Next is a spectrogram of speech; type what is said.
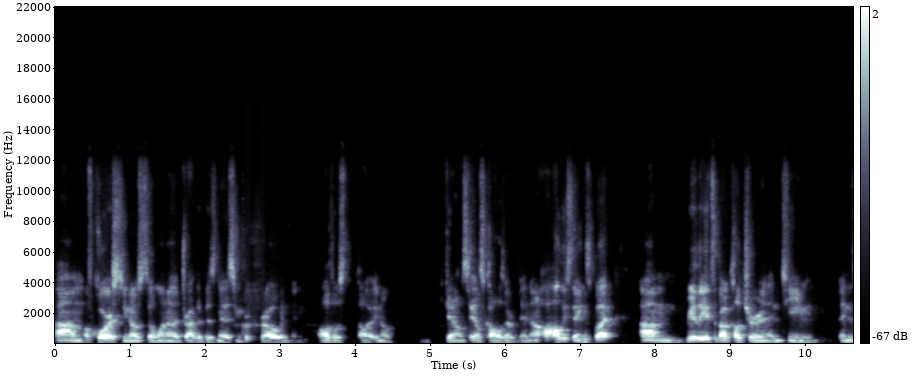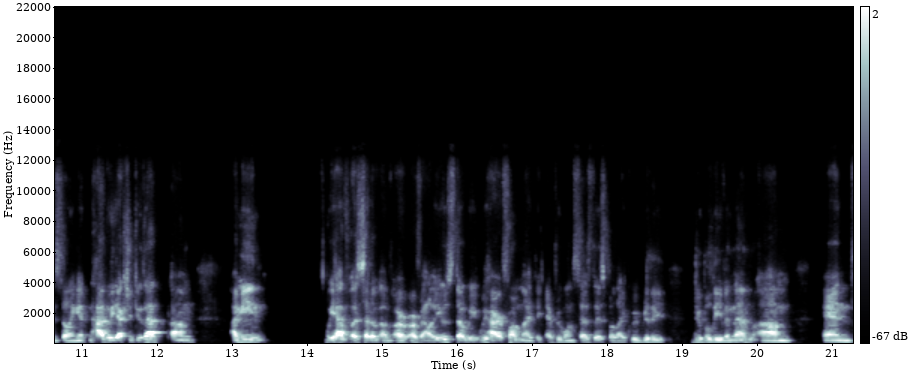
Um, of course, you know, still want to drive the business and grow and, and all those, uh, you know, get on sales calls and all these things, but um, really it's about culture and team and instilling it. And how do we actually do that? Um, I mean, we have a set of, of our, our, values that we, we hire from. I think everyone says this, but like we really do believe in them. Um, and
